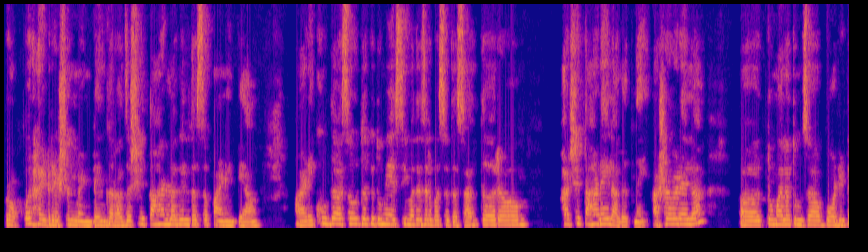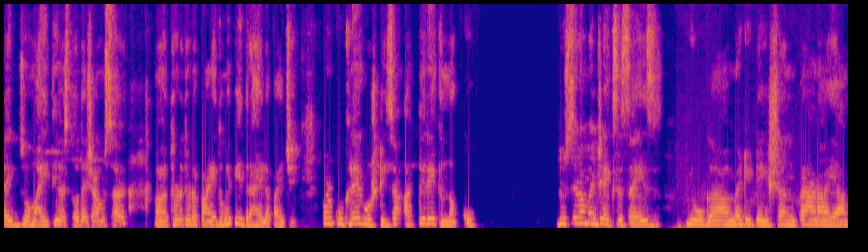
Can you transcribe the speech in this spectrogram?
प्रॉपर हायड्रेशन मेंटेन करा. जशी तहान लागेल तसं पाणी प्या. आणि खूपदा असं होतं की तुम्ही एसी मध्ये जर बसत असाल तर अशी फारशी तहानही लागत नाही. अशा वेळेला तुम्हाला तुमचा बॉडी टाईप जो माहिती असतो त्याच्यानुसार थोडं थोडं पाणी तुम्ही पित राहायला पाहिजे. पण कुठल्याही गोष्टीचा अतिरेक नको. दुसरं म्हणजे एक्सरसाइज योगा मेडिटेशन प्राणायाम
